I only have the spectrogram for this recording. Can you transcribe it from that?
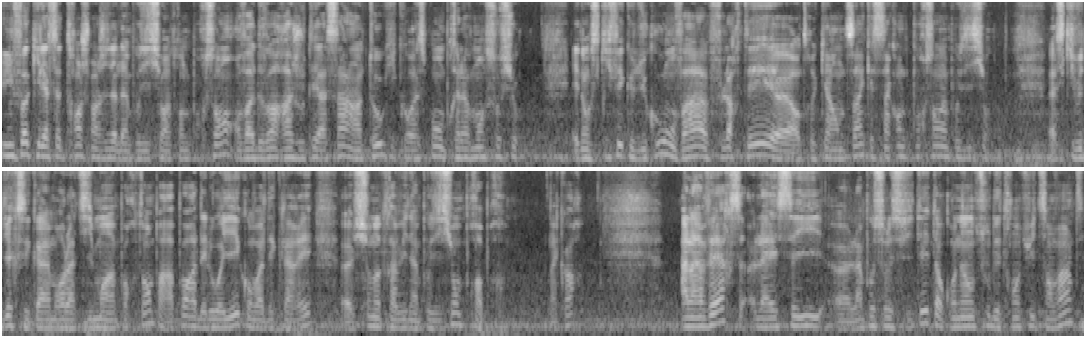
Une fois qu'il a cette tranche marginale d'imposition à 30%, on va devoir rajouter à ça un taux qui correspond aux prélèvements sociaux. Et donc ce qui fait que du coup, on va flirter euh, entre 45 et 50% d'imposition. Euh, ce qui veut dire que c'est quand même relativement important par rapport à des loyers qu'on va déclarer euh, sur notre avis d'imposition propre. D'accord? A l'inverse, la SCI, l'impôt sur les sociétés, tant qu'on est en dessous des 38 120,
